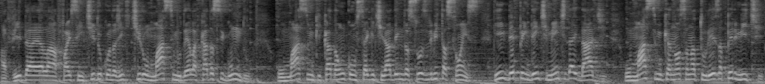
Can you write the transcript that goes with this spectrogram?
A vida ela faz sentido quando a gente tira o máximo dela a cada segundo, o máximo que cada um consegue tirar dentro das suas limitações, independentemente da idade, o máximo que a nossa natureza permite.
